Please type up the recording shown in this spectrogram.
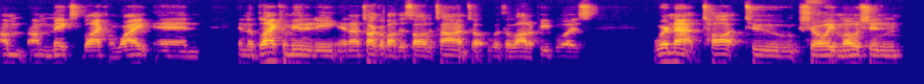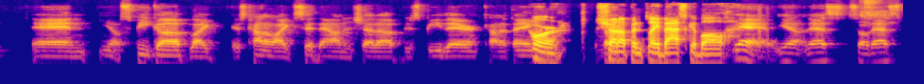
I'm I'm mixed black and white, and in the black community, and I talk about this all the time to, with a lot of people is we're not taught to show emotion and you know speak up. Like it's kind of like sit down and shut up, just be there kind of thing. or shut up and play basketball Yeah, you know, that's so that's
